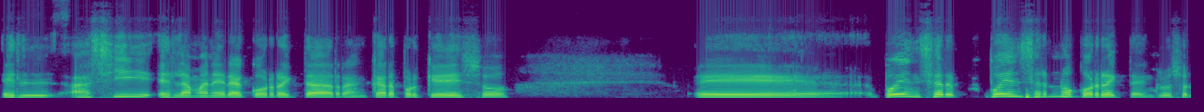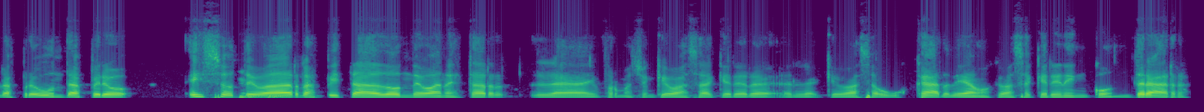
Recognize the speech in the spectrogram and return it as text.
es, así es la manera correcta de arrancar porque eso eh, pueden, ser, pueden ser no correctas incluso las preguntas, pero eso te va a dar las pistas de dónde van a estar la información que vas a querer, eh, que vas a buscar, digamos, que vas a querer encontrar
